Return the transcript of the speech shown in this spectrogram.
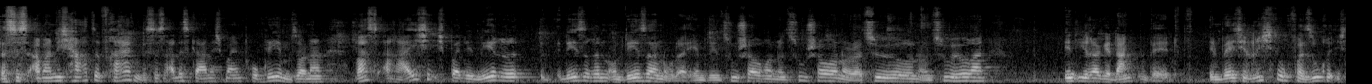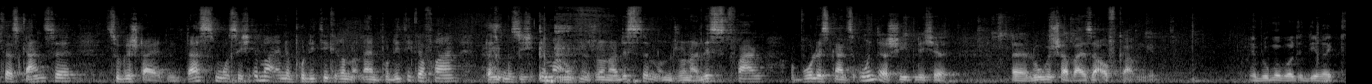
das ist aber nicht harte Fragen, das ist alles gar nicht mein Problem, sondern was erreiche ich bei den Lehre, Leserinnen und Lesern oder eben den Zuschauerinnen und Zuschauern oder Zuhörerinnen und Zuhörern in ihrer Gedankenwelt? In welche Richtung versuche ich das Ganze zu gestalten? Das muss ich immer eine Politikerin und einen Politiker fragen, das muss ich immer auch eine Journalistin und einen Journalist fragen, obwohl es ganz unterschiedliche, äh, logischerweise Aufgaben gibt. Herr Blume wollte direkt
